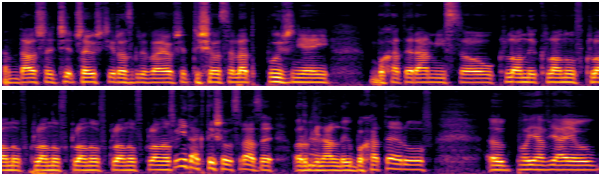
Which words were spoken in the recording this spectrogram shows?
Tam dalsze części rozgrywają się tysiące lat później. Bohaterami są klony klonów, klonów, klonów, klonów, klonów, klonów i tak tysiąc razy oryginalnych bohaterów. E, pojawiają,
